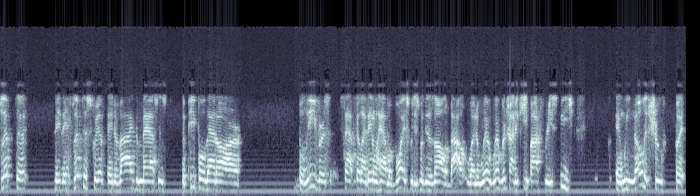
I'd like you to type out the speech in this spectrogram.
flip the they, they flip the script, they divide the masses. The people that are believers feel like they don't have a voice, which is what this is all about. When we're we're, we're trying to keep our free speech, and we know the truth, but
